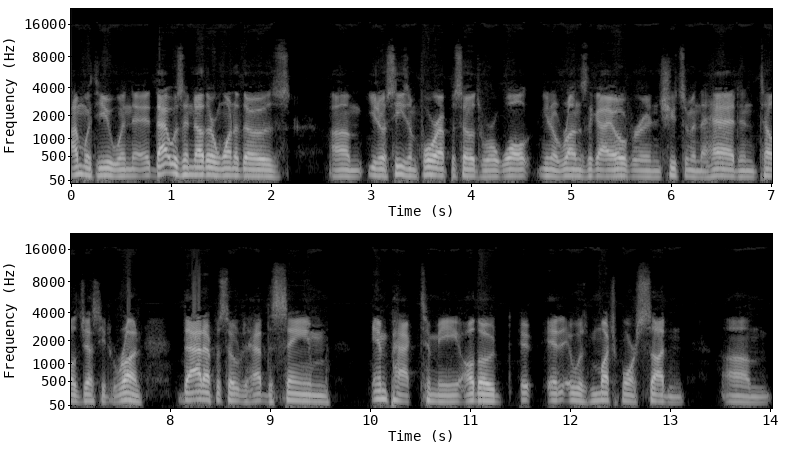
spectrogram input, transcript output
I'm with you. When the, that was another one of those, um, you know, season four episodes where Walt, you know, runs the guy over and shoots him in the head and tells Jesse to run. That episode had the same impact to me, although it, it, it was much more sudden. Um,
